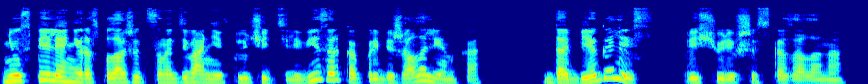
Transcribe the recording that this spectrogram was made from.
Не успели они расположиться на диване и включить телевизор, как прибежала Ленка. «Добегались?» — прищурившись, сказала она.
